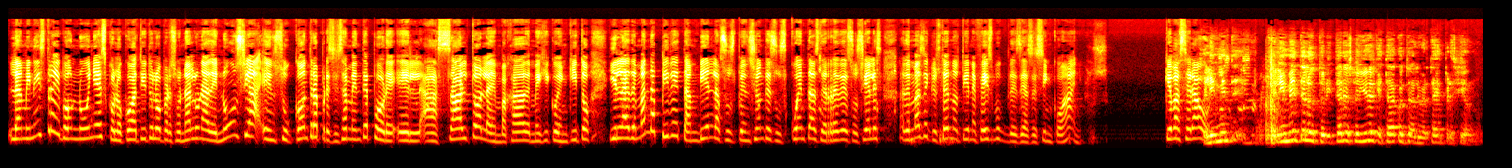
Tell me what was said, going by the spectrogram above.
La ministra Ivonne Núñez colocó a título personal una denuncia en su contra precisamente por el asalto a la Embajada de México en Quito y en la demanda pide también la suspensión de sus cuentas de redes sociales, además de que usted no tiene Facebook desde hace cinco años. ¿Qué va a hacer ahora? Felizmente, el autoritario soy yo el que estaba contra la libertad de expresión.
